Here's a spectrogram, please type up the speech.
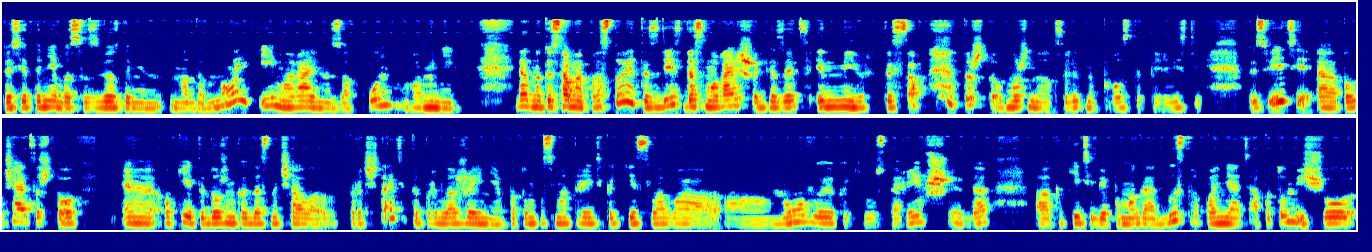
То есть это небо со звездами надо мной и моральный закон во мне. Да, но ну, то самое простое это здесь das moralische Gesetz in mir, то есть то, что можно абсолютно просто перевести. То есть видите, получается, что э, окей, ты должен когда сначала прочитать это предложение, потом посмотреть, какие слова а, новые, какие устаревшие, да, а, какие тебе помогают быстро понять, а потом еще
